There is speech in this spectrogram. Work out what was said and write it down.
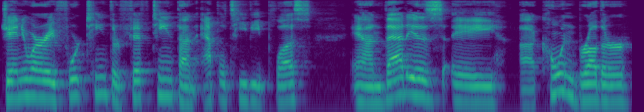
January 14th or 15th on Apple TV Plus, and that is a uh, Coen brother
